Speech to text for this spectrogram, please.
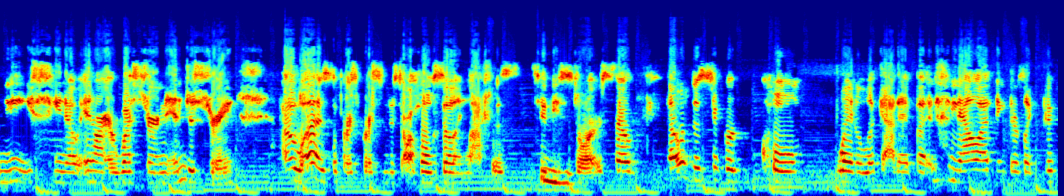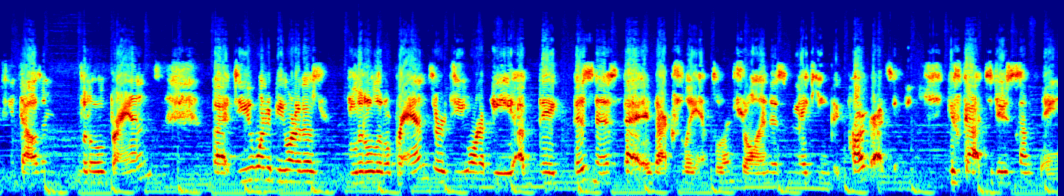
niche you know in our western industry i was the first person to start wholesaling lashes to mm-hmm. these stores so that was a super cool way to look at it. But now I think there's like 15,000 little brands. But do you want to be one of those little little brands, or do you want to be a big business that is actually influential and is making big progress? I mean, you've got to do something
